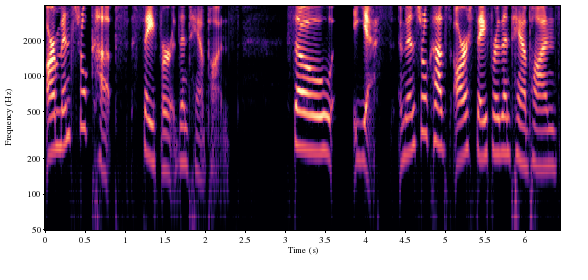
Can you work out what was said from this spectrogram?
are menstrual cups safer than tampons? So, yes, menstrual cups are safer than tampons,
